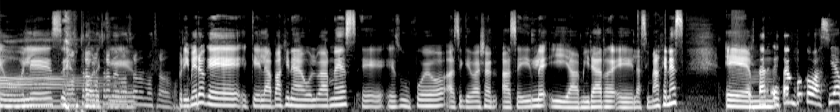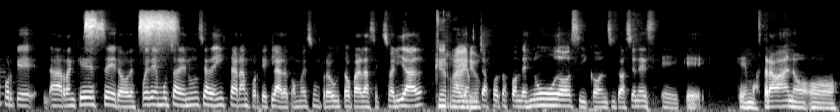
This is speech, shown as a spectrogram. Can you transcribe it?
que googlees. Mostrame, porque- mostrame, mostrame, mostrame. Primero que, que la página de Bulbarnes eh, es un fuego, así que vayan a seguirle y a mirar eh, las imágenes. Eh, Está, está un poco vacía porque la arranqué de cero, después de muchas denuncias de Instagram, porque claro, como es un producto para la sexualidad, qué había muchas fotos con desnudos y con situaciones eh, que, que mostraban o,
